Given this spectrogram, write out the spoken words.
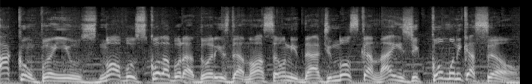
Acompanhe os novos colaboradores da nossa unidade nos canais de comunicação.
